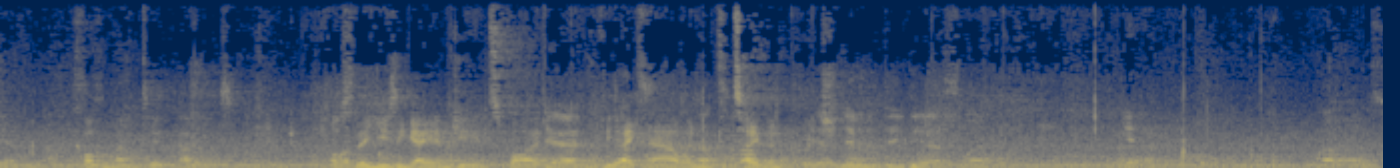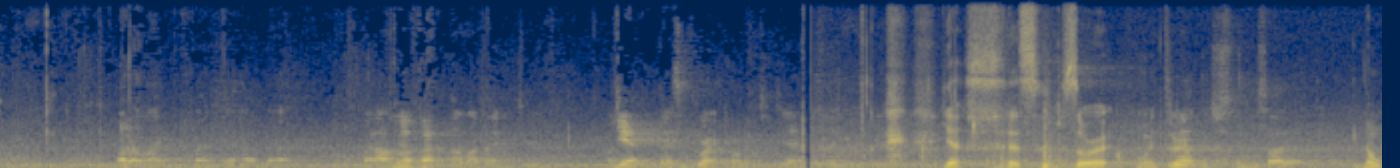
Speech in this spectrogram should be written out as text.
Yeah, column mounted paddles. Obviously, they're using AMG inspired Yeah. V8 now and entertainment, which Even the DBS, like, yeah. I don't like the fact to have that. But I You're not? I love it. Yeah, that's a great product. Yeah. Yes, yes, saw it. Went through. Yeah, did you sit inside it? Nope.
